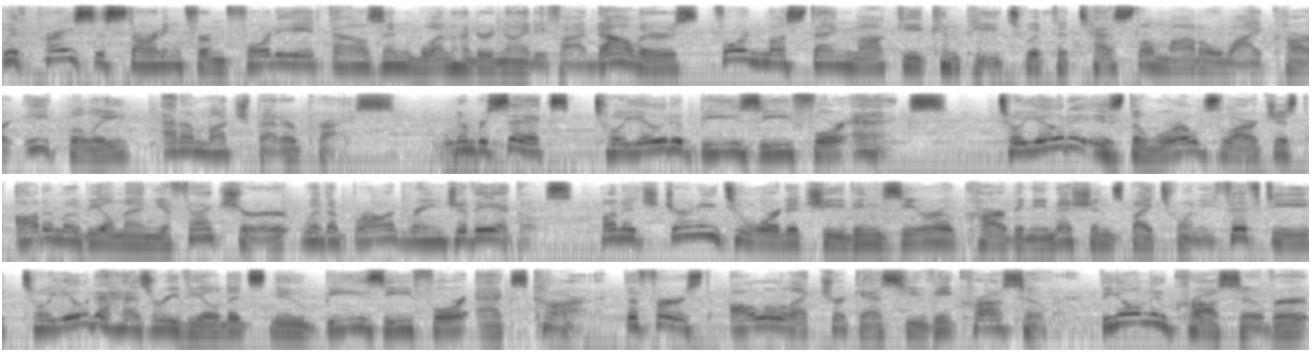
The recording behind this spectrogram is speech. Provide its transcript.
With prices starting from $48,195, Ford Mustang Mach-E competes with the Tesla Model Y car equally at a much better price. Number 6. Toyota BZ4X Toyota is the world's largest automobile manufacturer with a broad range of vehicles. On its journey toward achieving zero carbon emissions by 2050, Toyota has revealed its new BZ4X car, the first all-electric SUV crossover. The all-new crossover,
